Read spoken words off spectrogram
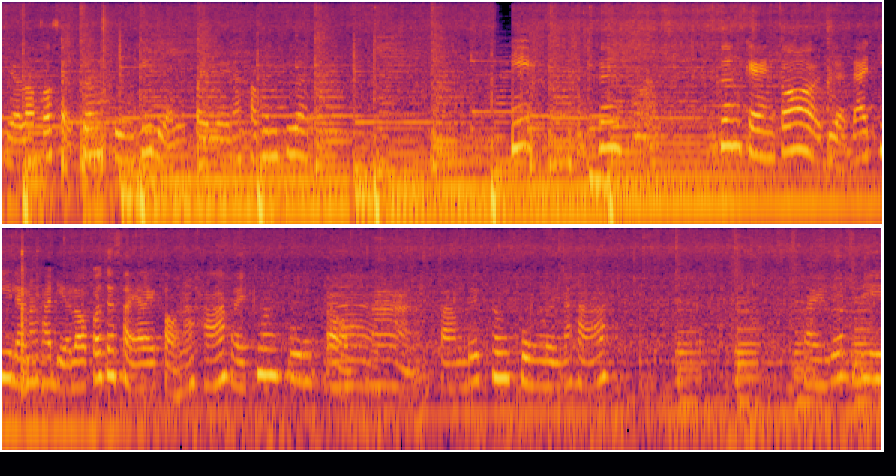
เดี๋ยวเราก็ใส่เครื่องปรุงที่เหลือลงไปเลยนะคะเพื่อนๆนี่เครื่องเครื่องแกงก็เดือดได้ที่แล้วนะคะ เดี๋ยวเราก็จะใส่อะไรต่อนะคะ ใส่เครื่องปรุงต่อค่ะตามด้วยเครื่องปรุงเลยนะคะ ใส่รสดี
